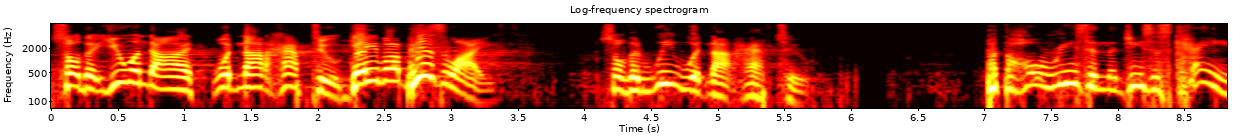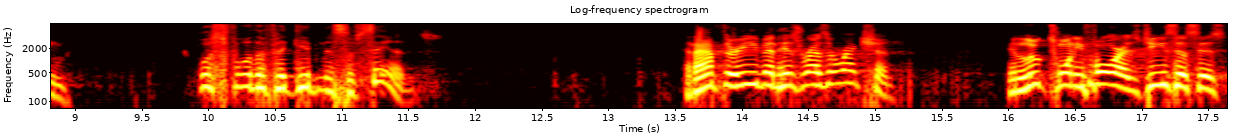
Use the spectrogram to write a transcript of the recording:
so that you and I would not have to, gave up His life so that we would not have to. But the whole reason that Jesus came was for the forgiveness of sins. And after even His resurrection, in Luke 24, as Jesus is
